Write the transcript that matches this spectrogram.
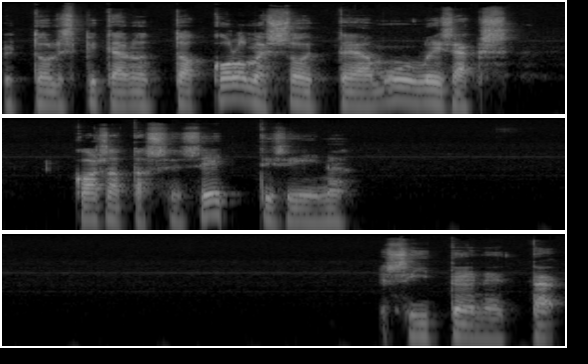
nyt olisi pitänyt ottaa kolme soittajaa mun lisäksi, kasata se setti siinä siten, että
